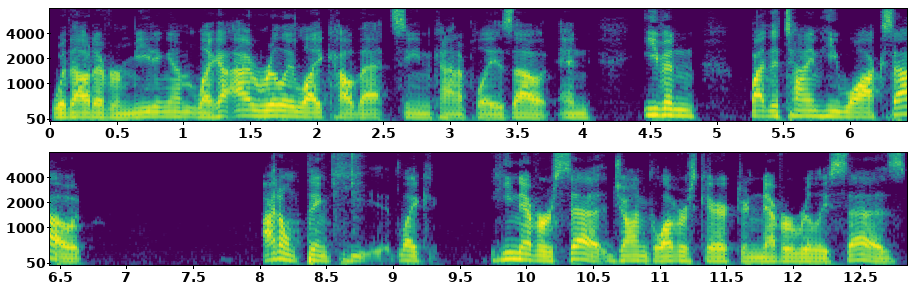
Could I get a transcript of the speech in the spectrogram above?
without ever meeting him. Like I I really like how that scene kind of plays out, and even by the time he walks out, I don't think he like he never said John Glover's character never really says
